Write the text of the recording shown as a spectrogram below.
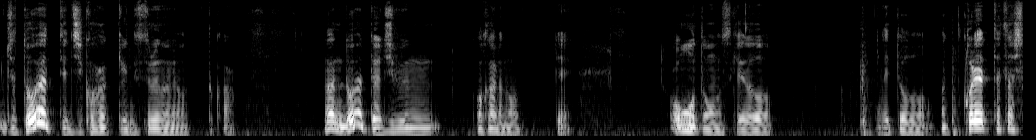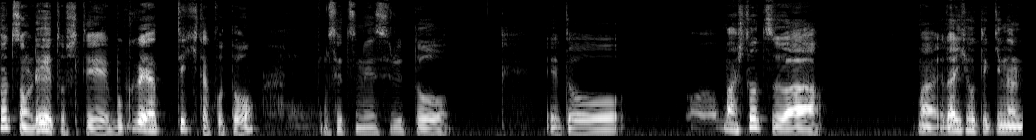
じゃあどうやって自己発見するのよとか。なんどうやって自分分かるのって思うと思うんですけどえっとこれただ一つの例として僕がやってきたことを説明するとえっとまあ一つはまあ代表的な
